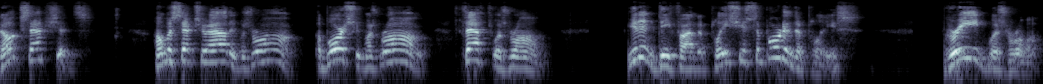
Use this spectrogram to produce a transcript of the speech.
No exceptions. Homosexuality was wrong. Abortion was wrong. Theft was wrong. You didn't defund the police, you supported the police. Greed was wrong.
